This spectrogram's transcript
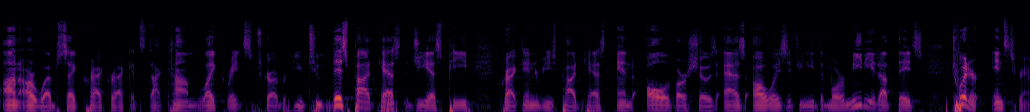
on our website, crackedracquets.com. Like, rate, subscribe, review to this podcast, the GSP Cracked Interviews podcast, and all of our shows. As always, if you need the more immediate updates, Twitter, Instagram,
